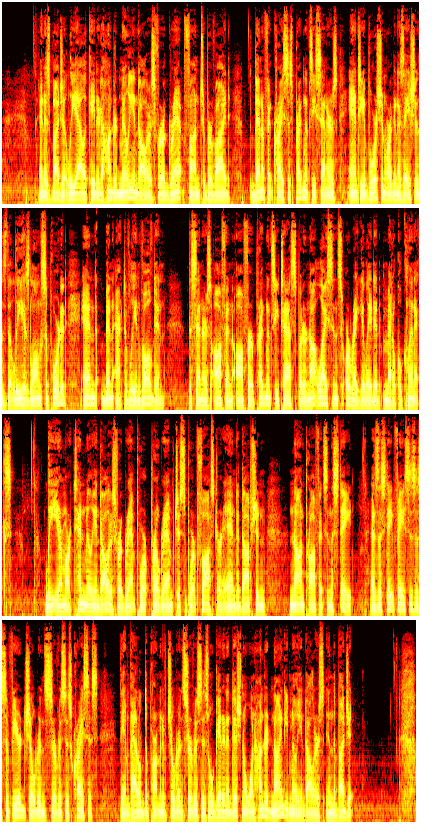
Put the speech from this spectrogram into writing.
In his budget, Lee allocated $100 million for a grant fund to provide benefit crisis pregnancy centers, anti abortion organizations that Lee has long supported and been actively involved in. The centers often offer pregnancy tests but are not licensed or regulated medical clinics. Lee earmarked $10 million for a grant program to support foster and adoption nonprofits in the state as the state faces a severe children's services crisis. The embattled Department of Children's Services will get an additional $190 million in the budget.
